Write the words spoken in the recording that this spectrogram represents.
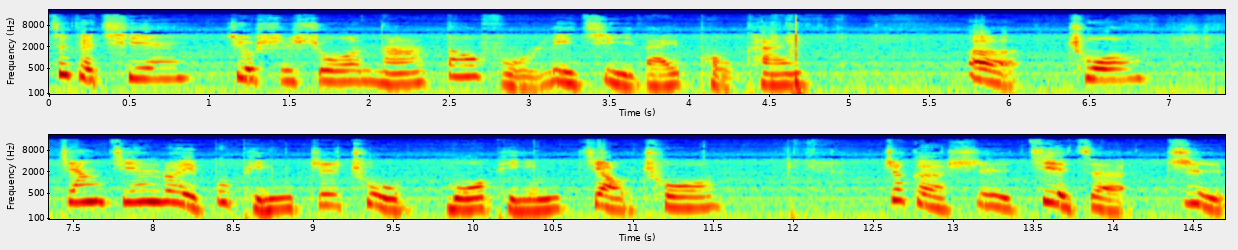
这个切就是说拿刀斧利器来剖开。二戳，将尖锐不平之处磨平，叫戳。这个是借着治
